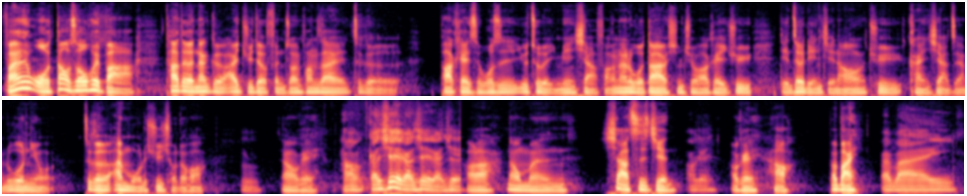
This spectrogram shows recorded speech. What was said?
反正我到时候会把他的那个 IG 的粉砖放在这个。Podcast 或是 YouTube 的影片下方，那如果大家有兴趣的话，可以去点这个链接，然后去看一下。这样，如果你有这个按摩的需求的话，嗯，那 OK，好，感谢，感谢，感谢。好了，那我们下次见。OK，OK，好，拜拜，拜拜。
